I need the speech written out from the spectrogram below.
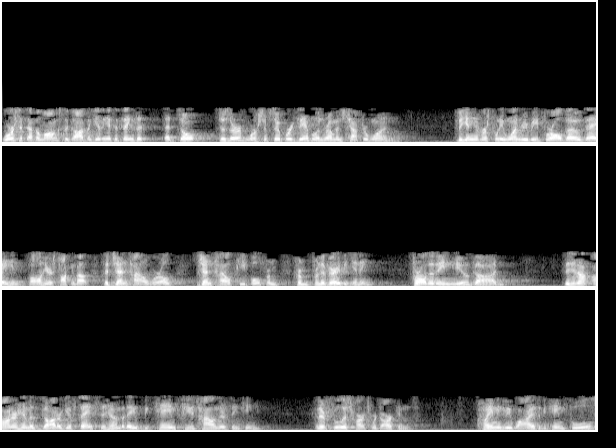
Worship that belongs to God, but giving it to things that, that don't deserve worship. So, for example, in Romans chapter 1, beginning in verse 21, we read, For although they, Paul here is talking about the Gentile world, Gentile people from, from, from the very beginning, for although they knew God, they did not honor him as God or give thanks to him, but they became futile in their thinking, and their foolish hearts were darkened. Claiming to be wise, they became fools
